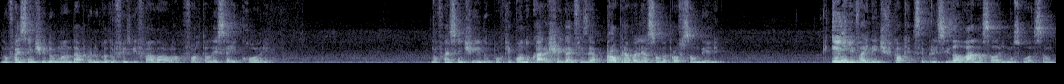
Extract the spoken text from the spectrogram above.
Não faz sentido eu mandar para o educador físico e falar, ó, oh, fortaleça aí core. Não faz sentido, porque quando o cara chegar e fizer a própria avaliação da profissão dele, ele vai identificar o que, é que você precisa lá na sala de musculação,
